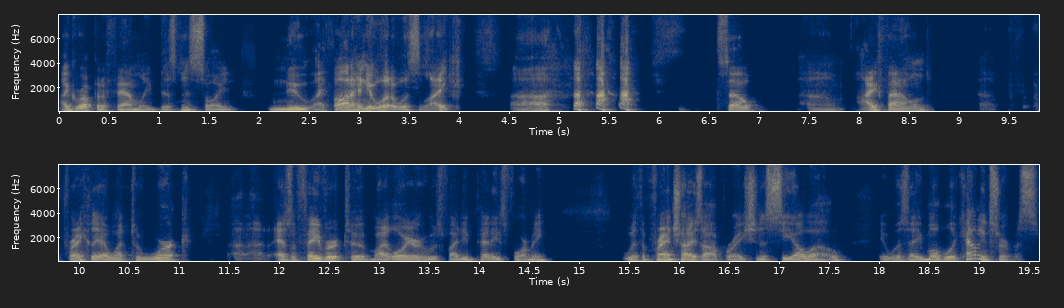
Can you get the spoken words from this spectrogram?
I grew up in a family business, so I knew, I thought I knew what it was like. Uh, so um, I found, uh, frankly, I went to work as a favor to my lawyer who was fighting Penney's for me with a franchise operation as COO. It was a mobile accounting service.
